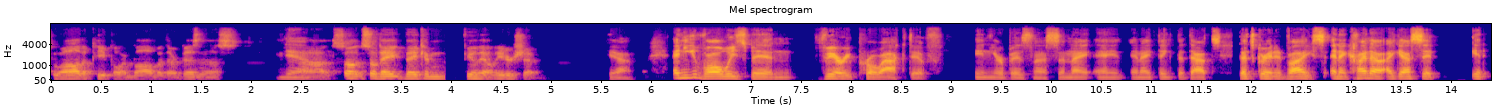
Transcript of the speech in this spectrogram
to all the people involved with our business. Yeah. Uh, so so they they can feel that leadership. Yeah, and you've always been very proactive in your business and i and, and i think that that's that's great advice and it kind of i guess it it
